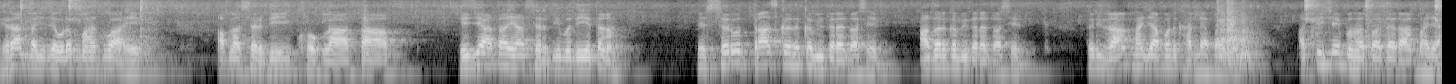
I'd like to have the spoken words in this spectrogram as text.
हे रानभाजीचं एवढं महत्त्व आहे. आपला सर्दी खोकला ताप हे जे आता ह्या सर्दीमध्ये येतं ना हे सर्व त्रास क कमी करायचा असेल आजार कमी करायचा असेल तरी रानभाज्या आपण खाल्ल्या पाहिजे अतिशय महत्त्वाच्या रानभाज्या.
